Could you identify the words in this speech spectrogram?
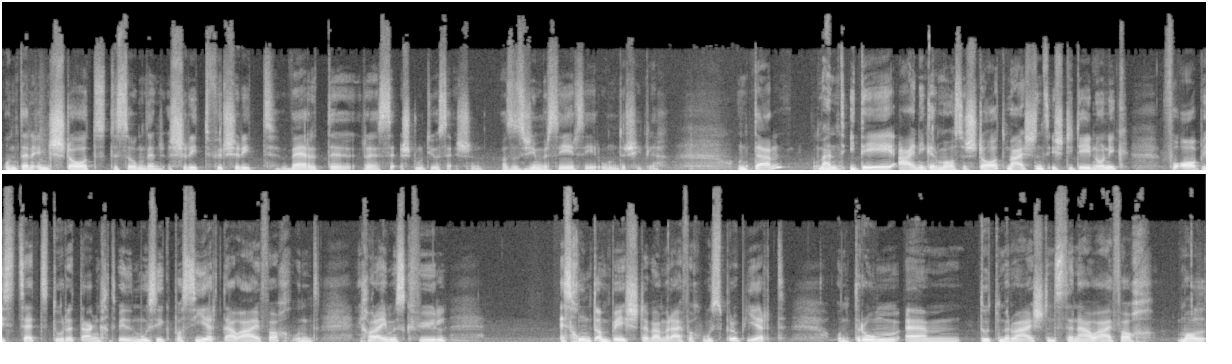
und dann entsteht der Song dann Schritt für Schritt während der Studio-Session. Also es ist immer sehr, sehr unterschiedlich. Und dann, wenn die Idee einigermaßen steht, meistens ist die Idee noch nicht von A bis Z durchgedacht, weil Musik passiert auch einfach und ich habe immer das Gefühl, es kommt am besten, wenn man einfach ausprobiert. Und darum ähm, tut man meistens dann auch einfach mal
